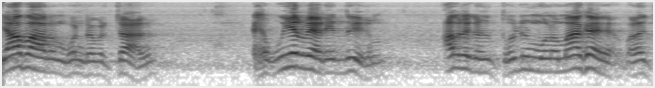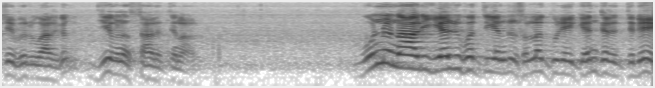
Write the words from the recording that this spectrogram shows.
வியாபாரம் போன்றவற்றால் உயர்வை அடைந்து அவர்கள் தொழில் மூலமாக வளர்ச்சி பெறுவார்கள் ஜீவனஸ்தானத்தினால். ஒன்று நாலு ஏழு பத்து என்று சொல்லக்கூடிய கேந்திரத்திலே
